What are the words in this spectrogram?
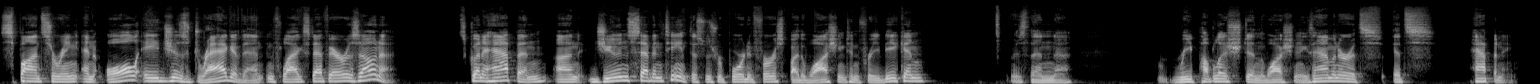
sponsoring an all ages drag event in Flagstaff, Arizona. It's going to happen on June 17th. This was reported first by the Washington Free Beacon. It was then uh, republished in the Washington Examiner. It's, it's happening.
